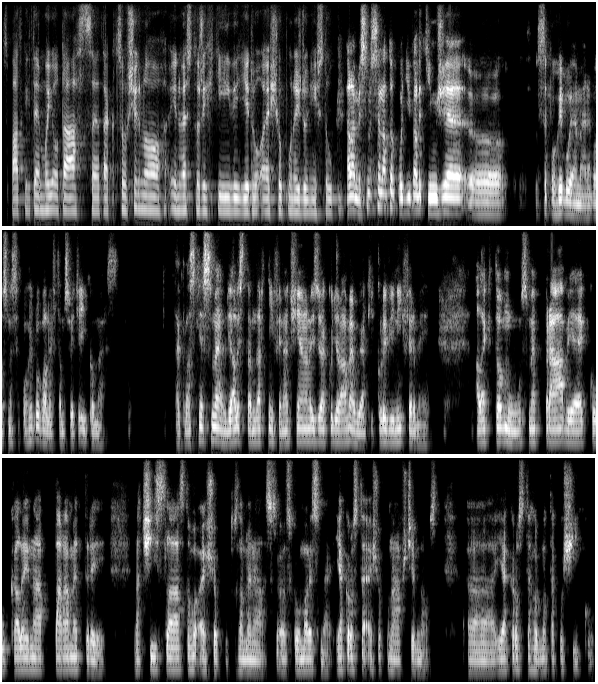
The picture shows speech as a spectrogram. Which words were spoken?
Zpátky k té mojí otázce, tak co všechno investoři chtějí vědět o e-shopu, než do něj vstoupí? Ale my jsme se na to podívali tím, že uh, se pohybujeme, nebo jsme se pohybovali v tom světě e-commerce. Tak vlastně jsme udělali standardní finanční analýzu, jako děláme u jakýkoliv jiné firmy, ale k tomu jsme právě koukali na parametry, na čísla z toho e-shopu, to znamená, zkoumali jsme, jak roste e-shopu návštěvnost, uh, jak roste hodnota košíku,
